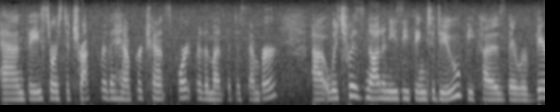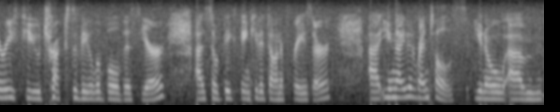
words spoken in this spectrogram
and they sourced a truck for the hamper transport for the month of December, uh, which was not an easy thing to do because there were very few trucks available this year. Uh, so, big thank you to Donna Fraser. Uh, United Rentals, you know, um,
